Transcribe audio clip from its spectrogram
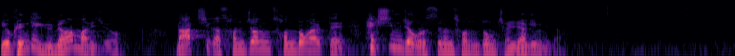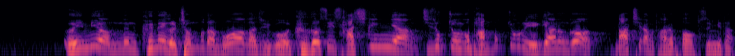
이거 굉장히 유명한 말이죠. 나치가 선전 선동할 때 핵심적으로 쓰는 선동 전략입니다. 의미 없는 금액을 전부 다 모아가지고 그것이 사실인 양 지속적이고 반복적으로 얘기하는 것 나치랑 다를 바 없습니다.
